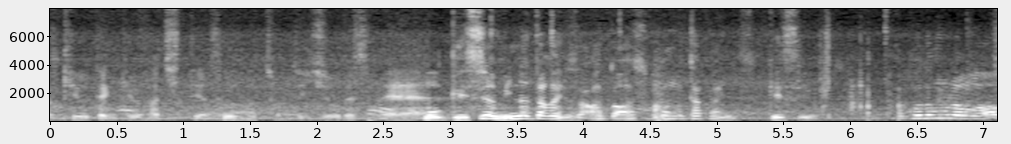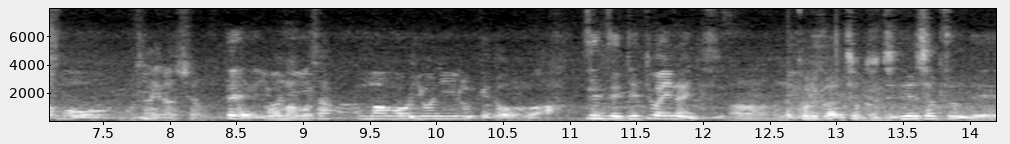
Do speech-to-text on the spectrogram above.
9.98っていうのはちょっと異常ですね。もう下水はみんな高いです。あとあそこも高いんです。下水は子供らはもうお子さんいらっしゃるんですええお孫さん？孫4人いるけど全然出てはいないんですよ。これからちょっと自転車積んで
